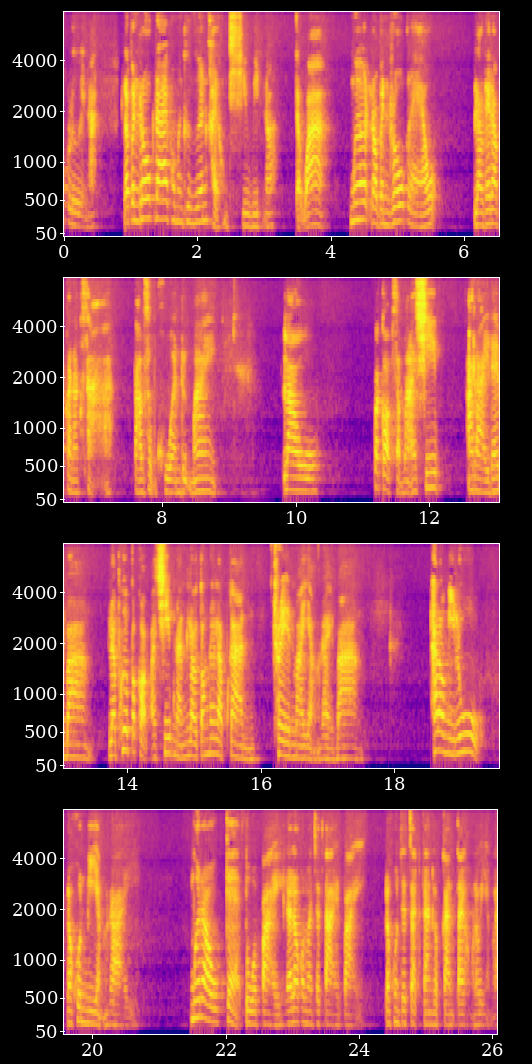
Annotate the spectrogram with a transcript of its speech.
คเลยนะเราเป็นโรคได้เพราะมันคือเงื่อนไขของชีวิตเนาะแต่ว่าเมื่อเราเป็นโรคแล้ว เราได้รับการรักษาตามสมควรหรือไม่ เรา ประกอบสัมมาอาชีพอะไรได้บ้าง และเพื่อประกอบอาชีพนั้นเราต้องได้รับการเทรนมาอย่างไรบ้าง ถ้าเรามีลูกเราควรมีอย่างไร เมื่อเราแก่ตัวไปแล้วเรากำลังจะตายไป เราควรจะจัดการกับการตายของเราอย่างไร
